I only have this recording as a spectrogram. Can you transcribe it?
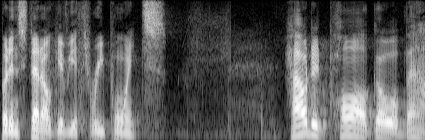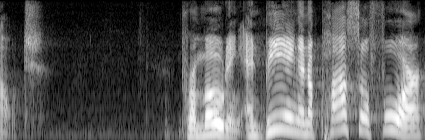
But instead, I'll give you three points. How did Paul go about promoting and being an apostle for?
